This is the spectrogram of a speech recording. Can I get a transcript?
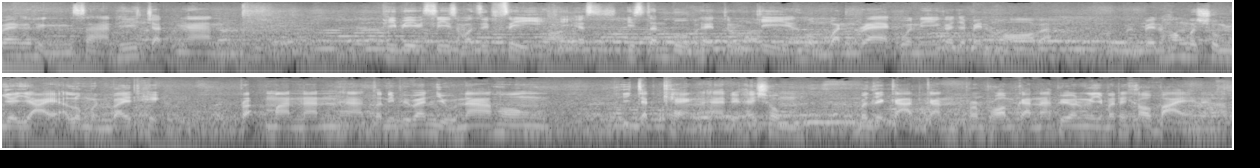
แว่นก็ถึงสถานที่จัดงาน PBC 2014 ที่อิสตันบูลประเทศตุรกีนะผมวันแรกวันนี้ก็จะเป็นฮอแบบมันเป็นห้องประชุมใหญ่ๆ อารมณ์เหมือนไบเทคประมาณนั้นนะฮะตอนนี้พี่แว่นอยู่หน้าห้องที่จัดแข่งฮะเดี๋ยวให้ชมบรรยากาศกันพร้อมๆ กันนะพี่แว่นก็ยังไม่ได้เข้าไปนะครับ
